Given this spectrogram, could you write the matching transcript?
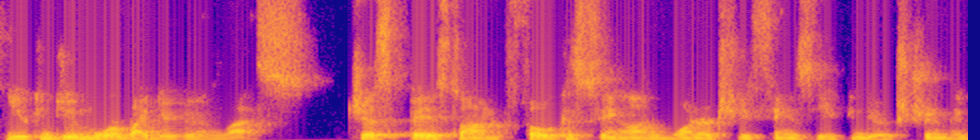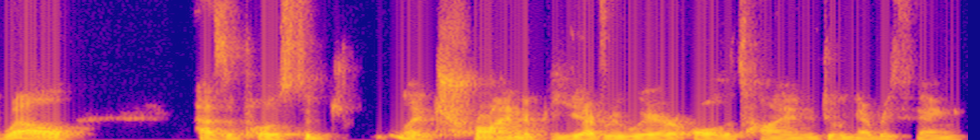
you can do more by doing less, just based on focusing on one or two things that you can do extremely well, as opposed to like trying to be everywhere all the time, doing everything.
